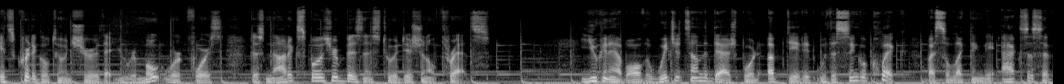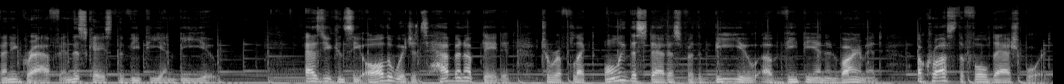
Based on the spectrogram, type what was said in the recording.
it's critical to ensure that your remote workforce does not expose your business to additional threats. You can have all the widgets on the dashboard updated with a single click by selecting the axis of any graph, in this case the VPN BU. As you can see, all the widgets have been updated to reflect only the status for the BU of VPN environment across the full dashboard.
